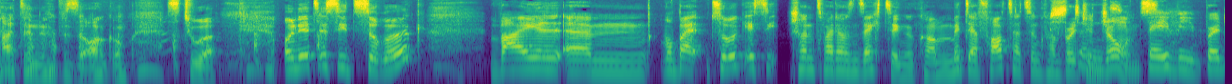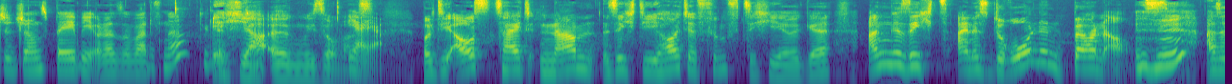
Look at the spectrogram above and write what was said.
hatte eine Besorgungstour. Und jetzt ist sie zurück, weil, ähm, wobei, zurück ist sie schon 2016 gekommen mit der Fortsetzung von Bridget Stimmt. Jones. Baby, Bridget Jones Baby oder so war das, ne? Ich ja, irgendwie sowas. Ja, ja. Und die Auszeit nahm sich die heute 50-Jährige angesichts eines drohenden Burnouts. Mhm. Also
